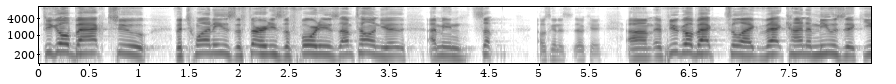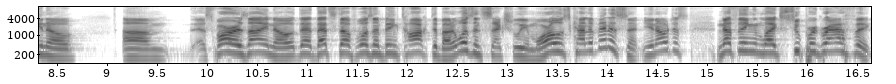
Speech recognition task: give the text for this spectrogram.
If you go back to the 20s, the 30s, the 40s, I'm telling you, I mean, some, I was gonna okay. Um, if you go back to like that kind of music, you know, um, as far as I know, that, that stuff wasn't being talked about. It wasn't sexually immoral. It was kind of innocent, you know, just nothing like super graphic.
